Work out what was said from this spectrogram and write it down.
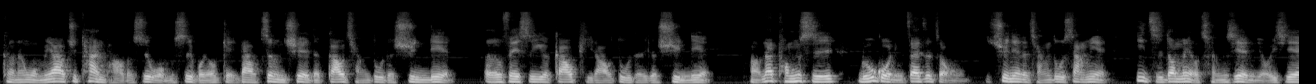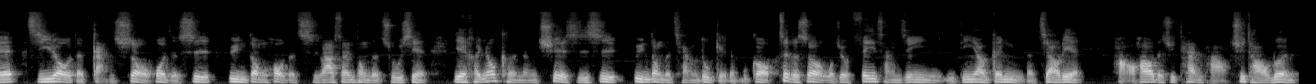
可能我们要去探讨的是，我们是否有给到正确的高强度的训练，而非是一个高疲劳度的一个训练。那同时，如果你在这种训练的强度上面一直都没有呈现有一些肌肉的感受，或者是运动后的迟发酸痛的出现，也很有可能确实是运动的强度给的不够。这个时候，我就非常建议你一定要跟你的教练好好的去探讨、去讨论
